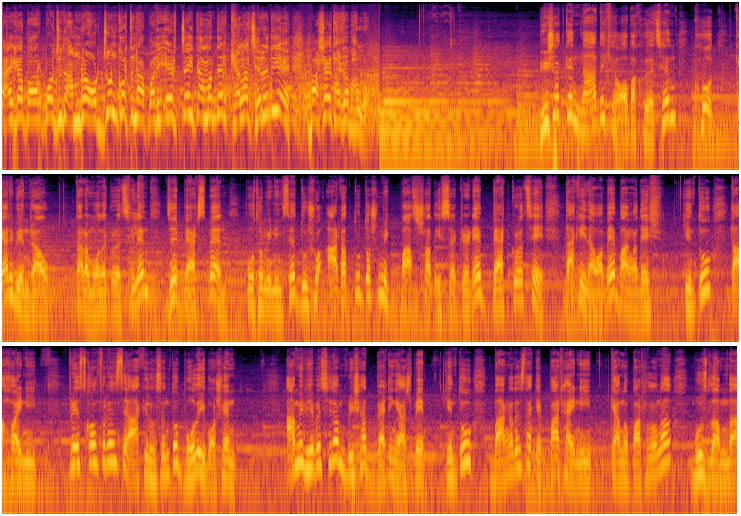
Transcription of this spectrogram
জায়গা পাওয়ার পর যদি আমরা অর্জন করতে না পারি এর চাইতে আমাদের খেলা ছেড়ে দিয়ে বাসায় থাকা ভালো। রিশাদকে না দেখে অবাক হয়েছেন খোদ ক্যারিবিয়ানরাও। তারা মনে করেছিলেন যে ব্যাটসম্যান প্রথম ইনিংসে দুশো আটাত্তর দশমিক পাঁচ সাত স্ট্রাইক রেটে ব্যাট করেছে তাকেই নামাবে বাংলাদেশ। কিন্তু তা হয়নি। প্রেস কনফারেন্সে আকিল হোসেন তো বলেই বসেন। আমি ভেবেছিলাম রিশাদ ব্যাটিং আসবে কিন্তু বাংলাদেশ তাকে পাঠায়নি। কেন পাঠালো না বুঝলাম না।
